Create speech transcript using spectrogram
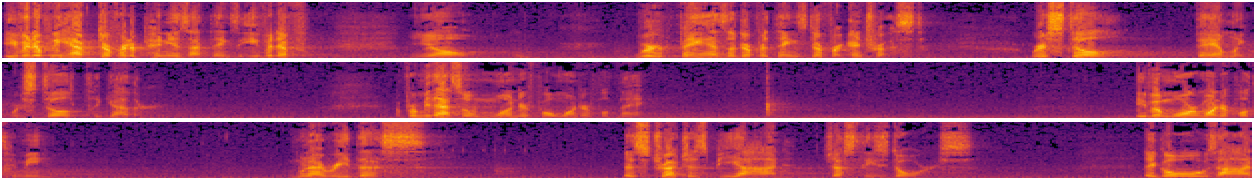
Even if we have different opinions on things, even if, you know, we're fans of different things, different interests, we're still family. We're still together. And for me, that's a wonderful, wonderful thing. Even more wonderful to me when I read this, it stretches beyond just these doors. It goes on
